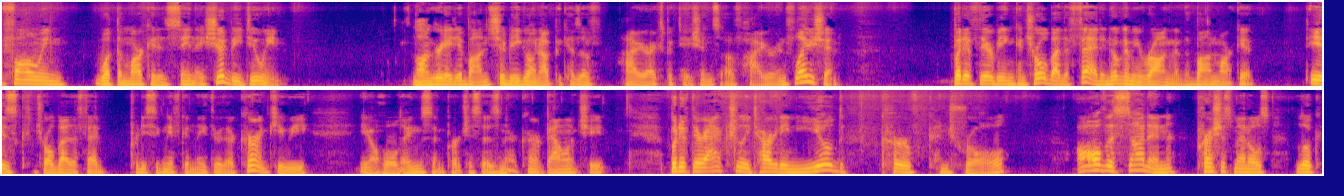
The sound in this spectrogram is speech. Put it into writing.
following what the market is saying they should be doing. Longer dated bonds should be going up because of higher expectations of higher inflation. But if they're being controlled by the Fed, and don't get me wrong that the bond market is controlled by the Fed pretty significantly through their current QE, you know, holdings and purchases and their current balance sheet. But if they're actually targeting yield curve control, all of a sudden precious metals look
